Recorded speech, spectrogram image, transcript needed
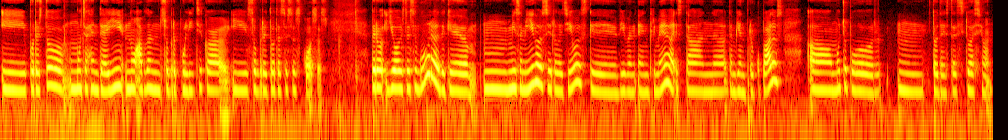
Y por esto mucha gente ahí no hablan sobre política y sobre todas esas cosas. Pero yo estoy segura de que mm, mis amigos y relativos que viven en Crimea están uh, también preocupados uh, mucho por mm, toda esta situación.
